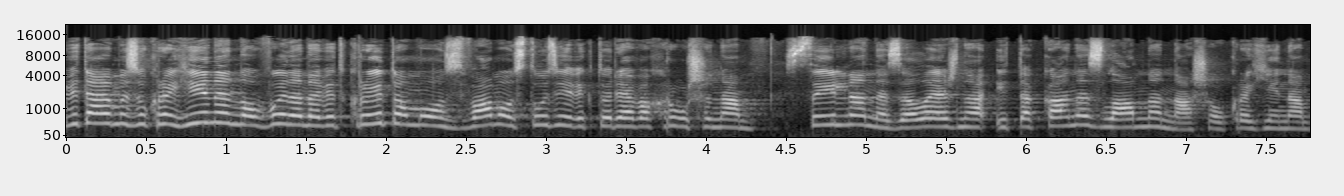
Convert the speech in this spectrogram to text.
Ми з України. Новини на відкритому. З вами у студії Вікторія Вахрушина. Сильна, незалежна і така незламна наша Україна.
